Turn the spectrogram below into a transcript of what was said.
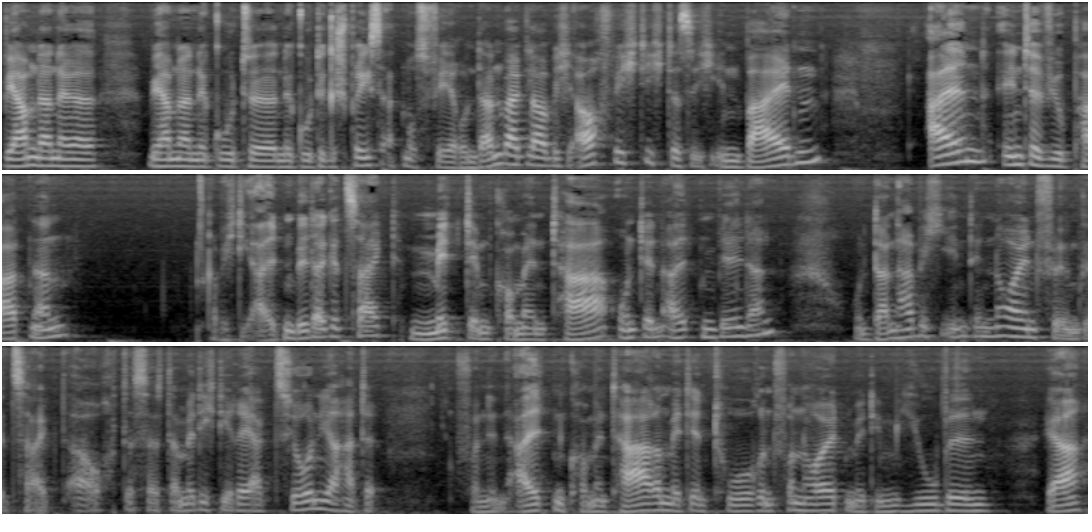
wir haben da eine, wir haben da eine gute, eine gute Gesprächsatmosphäre. Und dann war, glaube ich, auch wichtig, dass ich in beiden, allen Interviewpartnern, habe ich die alten Bilder gezeigt, mit dem Kommentar und den alten Bildern. Und dann habe ich ihnen den neuen Film gezeigt auch. Das heißt, damit ich die Reaktion ja hatte von den alten Kommentaren mit den Toren von heute, mit dem Jubeln, ja,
